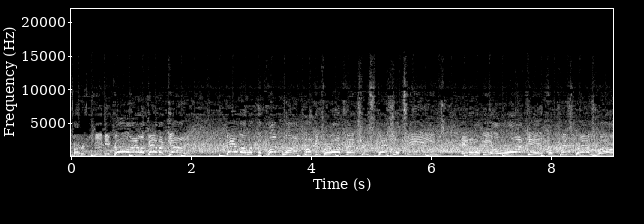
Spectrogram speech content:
Carter Peevy. Oh, Alabama got it! Bama with the punt block, looking for offense from special teams, and it'll be a walk-in for Chris Braswell,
